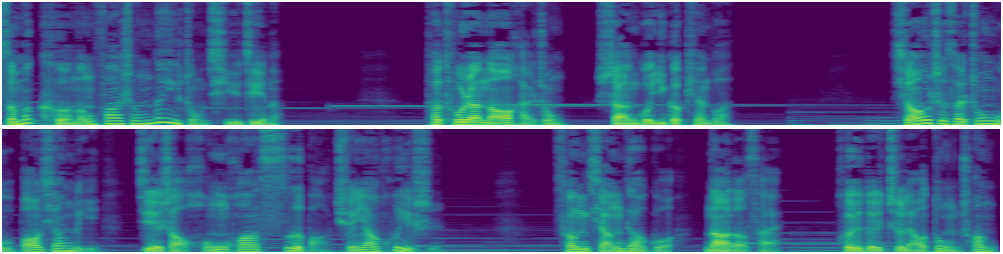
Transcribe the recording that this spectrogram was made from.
怎么可能发生那种奇迹呢？他突然脑海中闪过一个片段：乔治在中午包厢里介绍红花四宝全羊烩时，曾强调过那道菜。会对治疗冻疮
